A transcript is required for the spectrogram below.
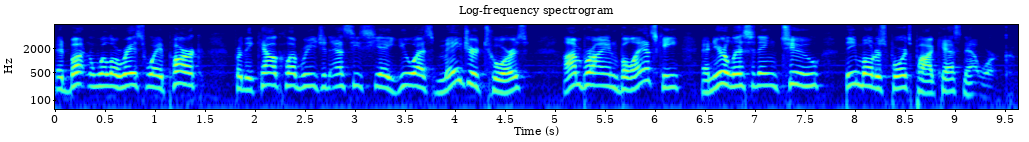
at Buttonwillow Raceway Park for the Cal Club Region SCCA U.S. Major Tours. I'm Brian Belansky, and you're listening to the Motorsports Podcast Network.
